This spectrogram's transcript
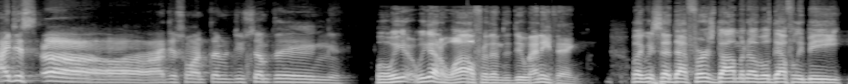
I just, oh, I just want them to do something. Well, we we got a while for them to do anything. Like we said, that first domino will definitely be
